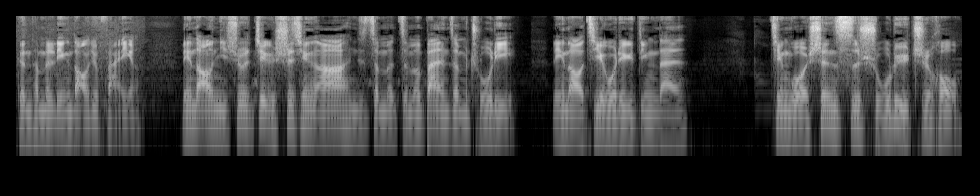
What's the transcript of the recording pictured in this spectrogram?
跟他们领导就反映，领导，你说这个事情啊，你怎么怎么办，怎么处理？领导接过这个订单，经过深思熟虑之后，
